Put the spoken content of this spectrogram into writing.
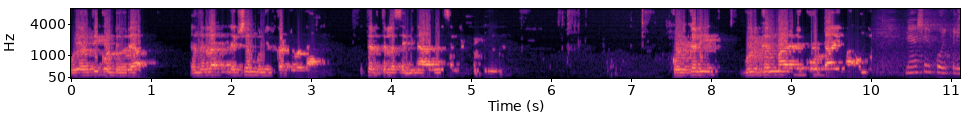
ഉയർത്തിക്കൊണ്ടുവരിക എന്നുള്ള ലക്ഷ്യം മുന്നിൽ കണ്ടുകൊണ്ടാണ് ഇത്തരത്തിലുള്ള സെമിനാറുകൾ സംഘടിപ്പിക്കുന്നത്. കോൽക്കളി ഗുരുക്കന്മാരുടെ കൂട്ടായ്മ നാഷണൽ കോൽക്കളി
